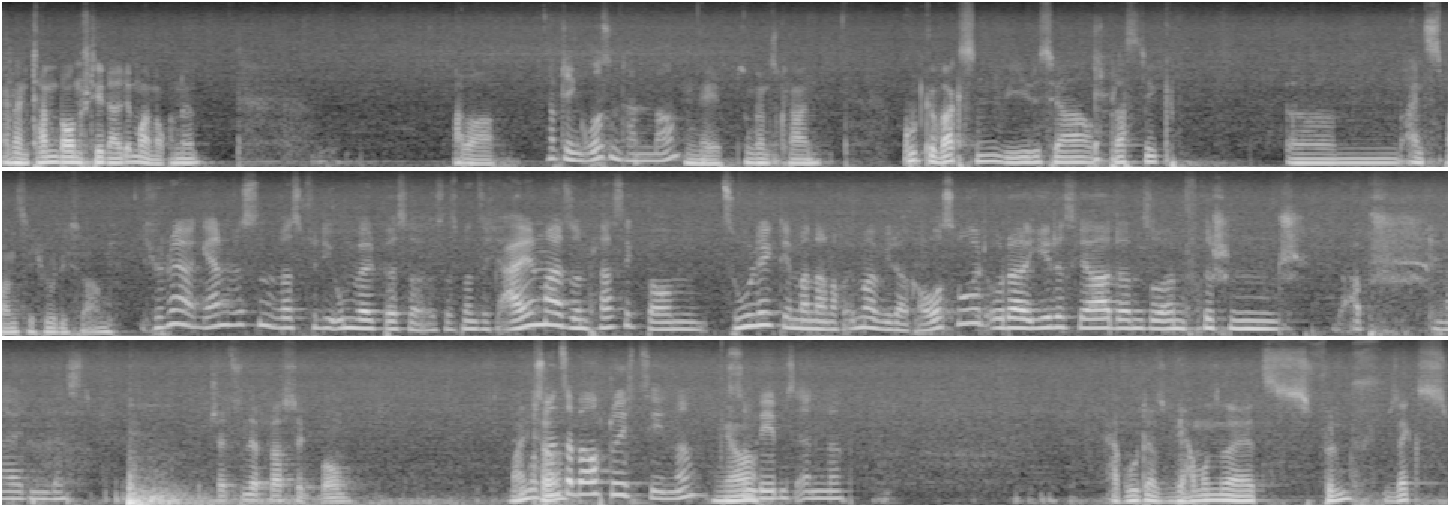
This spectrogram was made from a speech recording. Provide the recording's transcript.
Aber ein Tannenbaum steht halt immer noch, ne? Aber Habt ihr einen großen Tannenbaum? Nee, so ganz klein. Gut gewachsen, wie jedes Jahr aus Plastik. Ähm, 1,20 würde ich sagen. Ich würde ja gerne wissen, was für die Umwelt besser ist. Dass man sich einmal so einen Plastikbaum zulegt, den man dann auch immer wieder rausholt, oder jedes Jahr dann so einen frischen sch- abschneiden lässt. Schätzen der Plastikbaum. Muss Meinst man es aber auch durchziehen, ne? Bis Ja. zum Lebensende. Ja gut, also wir haben unser jetzt fünf, sechs,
